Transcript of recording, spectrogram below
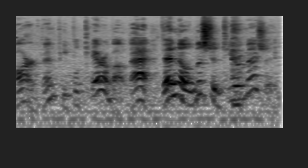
park, then people care about that. Then they'll listen to your message."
